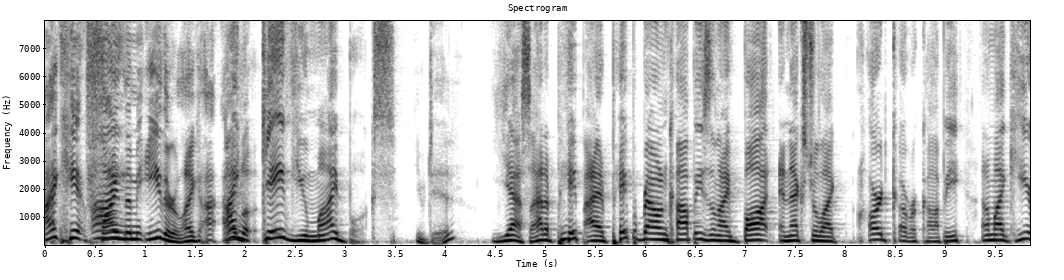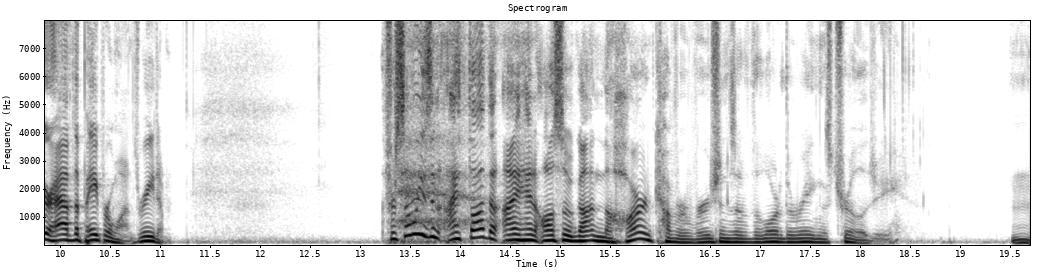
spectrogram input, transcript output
I can't find I- them either. Like I, I I gave you my books. You did? Yes, I had a paper. I had paperbound copies, and I bought an extra like hardcover copy. And I'm like, here, have the paper ones. Read them. For some reason, I thought that I had also gotten the hardcover versions of the Lord of the Rings trilogy. Hmm.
